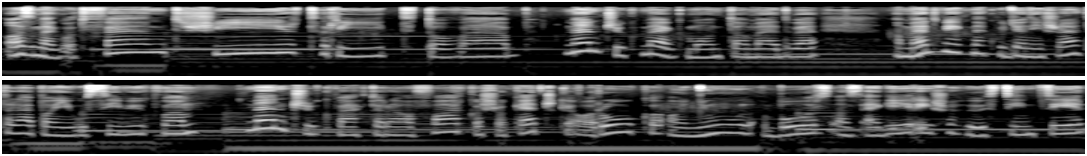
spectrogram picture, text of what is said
Az meg ott fent, sírt, rít tovább. Mentsük meg, mondta a medve. A medvéknek ugyanis általában jó szívük van. Mentsük, vágta rá a farkas, a kecske, a róka, a nyúl, a borz, az egér és a hőszcincér.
